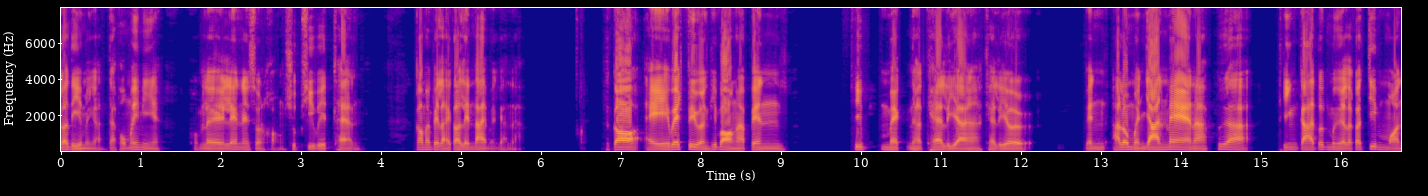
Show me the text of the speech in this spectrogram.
ก็ดีเหมือนกัน แต่ผมไม่มี ผมเลยเล่นในส่วนของชุบชีวิตแทน ก็ไม่เป็นไรก็เล่นได้เหมือนกันนะแล้วก็ไอเวทฟิลอย่างที่บอกนะเป็นชิปแม็กนะแคเรียนะแคเรียร์เป็นอารมณ์เหมือนยานแม่นะ เพื่อ ทิ้งการ์ดบนมือแล้วก็จิ้มมอน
